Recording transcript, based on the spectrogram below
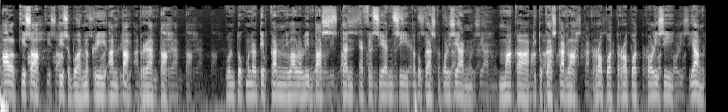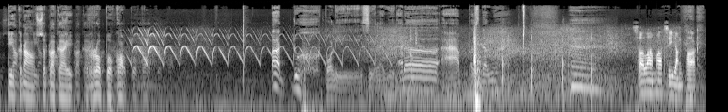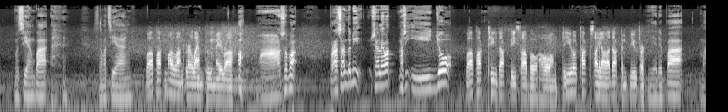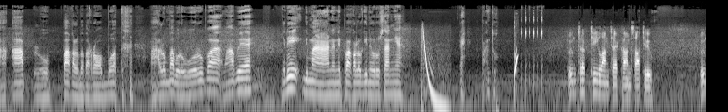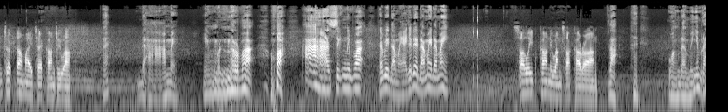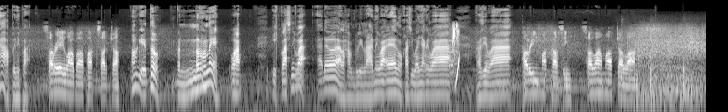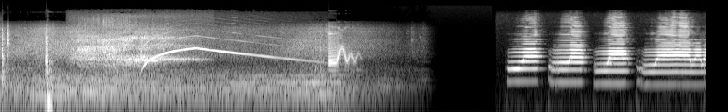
Alkisah di sebuah negeri antah berantah untuk menertibkan lalu lintas dan efisiensi petugas kepolisian, maka ditugaskanlah robot-robot polisi yang dikenal sebagai Robocop. Aduh, polisi lagi. Aduh, apa sedang Selamat siang, Pak. Selamat siang, Pak. Selamat siang. Bapak melanggar lampu merah. Ah, masa pak? Perasaan tadi saya lewat masih hijau. Bapak tidak bisa bohong. Di otak saya ada komputer. Iya deh, Pak. Maaf, lupa kalau Bapak robot. Maklum, Pak, buru-buru, Pak. Maaf ya. Jadi gimana nih, Pak, kalau gini urusannya? Eh, apaan tuh? Untuk tilang tekan satu. Untuk damai tekan dua. Damai. Yang bener, Pak. Wah, asik nih, Pak. Beli damai aja deh, damai-damai. Salibkan uang sekarang. Lah, uang damainya berapa nih, Pak? Sarela Bapak saja. Oh gitu, bener nih. Wah, ikhlas nih Pak. Aduh, alhamdulillah nih Pak ya. Terima kasih banyak nih Pak. Terima kasih ya Pak. Terima kasih. Selamat jalan. la la la la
